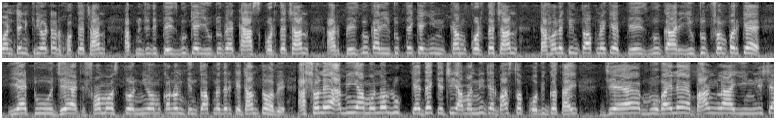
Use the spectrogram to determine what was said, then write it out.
কন্টেন্ট ক্রিয়েটার হতে চান, আপনি যদি ফেসবুকে ইউটিউবে কাজ করতে চান আর ফেসবুক আর ইউটিউব থেকে ইনকাম করতে চান, তাহলে কিন্তু আপনাকে ফেসবুক আর ইউটিউব সম্পর্কে ইয়ে টু জেড সমস্ত নিয়ম কানুন কিন্তু আপনাদেরকে জানতে হবে। আসলে আমি এমনও লোককে দেখেছি আমার নিজের বাস্তব অভিজ্ঞতায় যে মোবাইলে বাংলা, ইংলিশে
